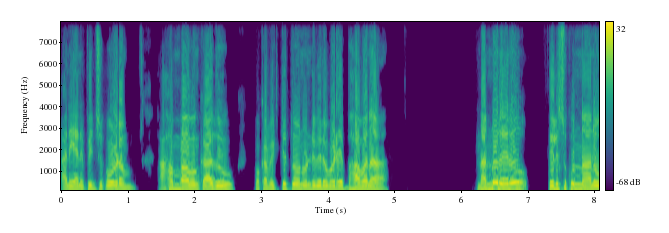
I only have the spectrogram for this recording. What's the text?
అని అనిపించుకోవడం అహంభావం కాదు. ఒక వ్యక్తిత్వం నుండి వెలువడే భావన నన్ను నేను తెలుసుకున్నాను.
